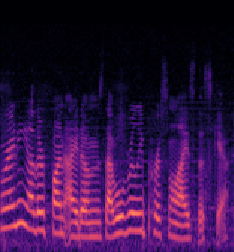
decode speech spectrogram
or any other fun items that will really personalize this gift.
